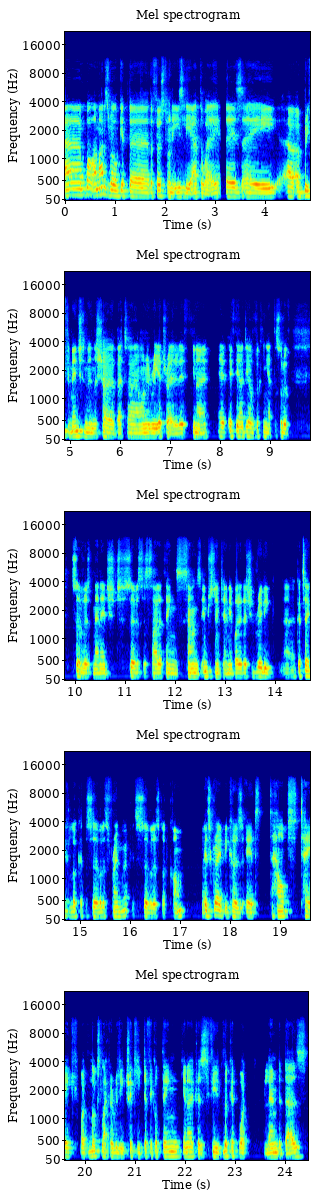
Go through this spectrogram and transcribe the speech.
Um, well, I might as well get the, the first one easily out the way. There's a briefly mentioned in the show, but I want to reiterate it. If you know, if the idea of looking at the sort of serverless managed services side of things sounds interesting to anybody, they should really uh, go take a look at the serverless framework. It's serverless.com. It's great because it helps take what looks like a really tricky, difficult thing, you know, because if you look at what Lambda does,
